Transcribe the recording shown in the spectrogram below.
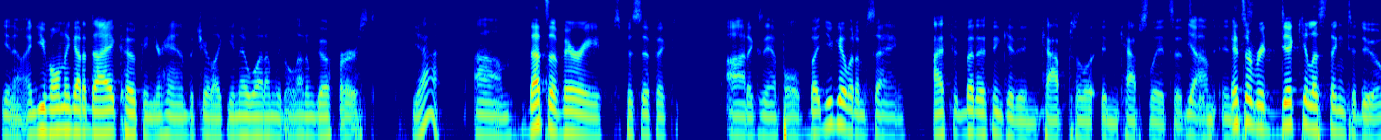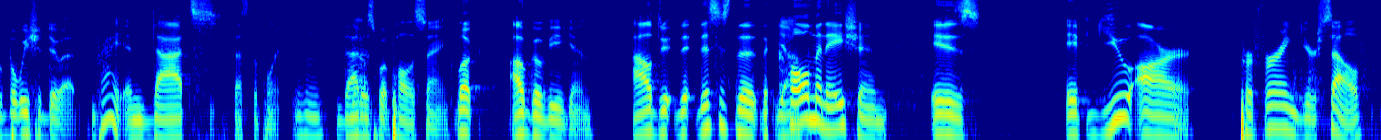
you know and you've only got a diet coke in your hand but you're like you know what? I'm going to let them go first. Yeah. um, that's a very specific odd example but you get what i'm saying I th- but I think it encapsula- encapsulates it. yeah in- in- it's a ridiculous thing to do but we should do it right, and that's that's the point. mm-hmm. That is Yeah. what Paul is saying. Look, I'll go vegan. I'll do. Th- this is the the Yeah. culmination. Is if you are preferring yourself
